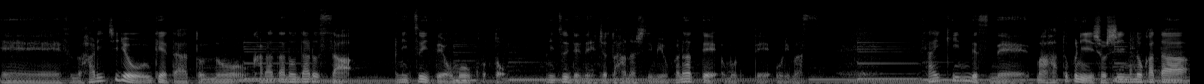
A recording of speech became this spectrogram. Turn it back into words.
えー、その針治療を受けた後の体のだるさについて思うことについてねちょっと話してみようかなって思っております。最近ですね、まあ、特に初心の方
